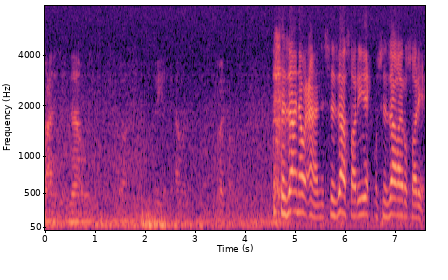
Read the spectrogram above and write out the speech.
عن الاستهزاء استهزاء نوعان استهزاء صريح واستهزاء غير صريح.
